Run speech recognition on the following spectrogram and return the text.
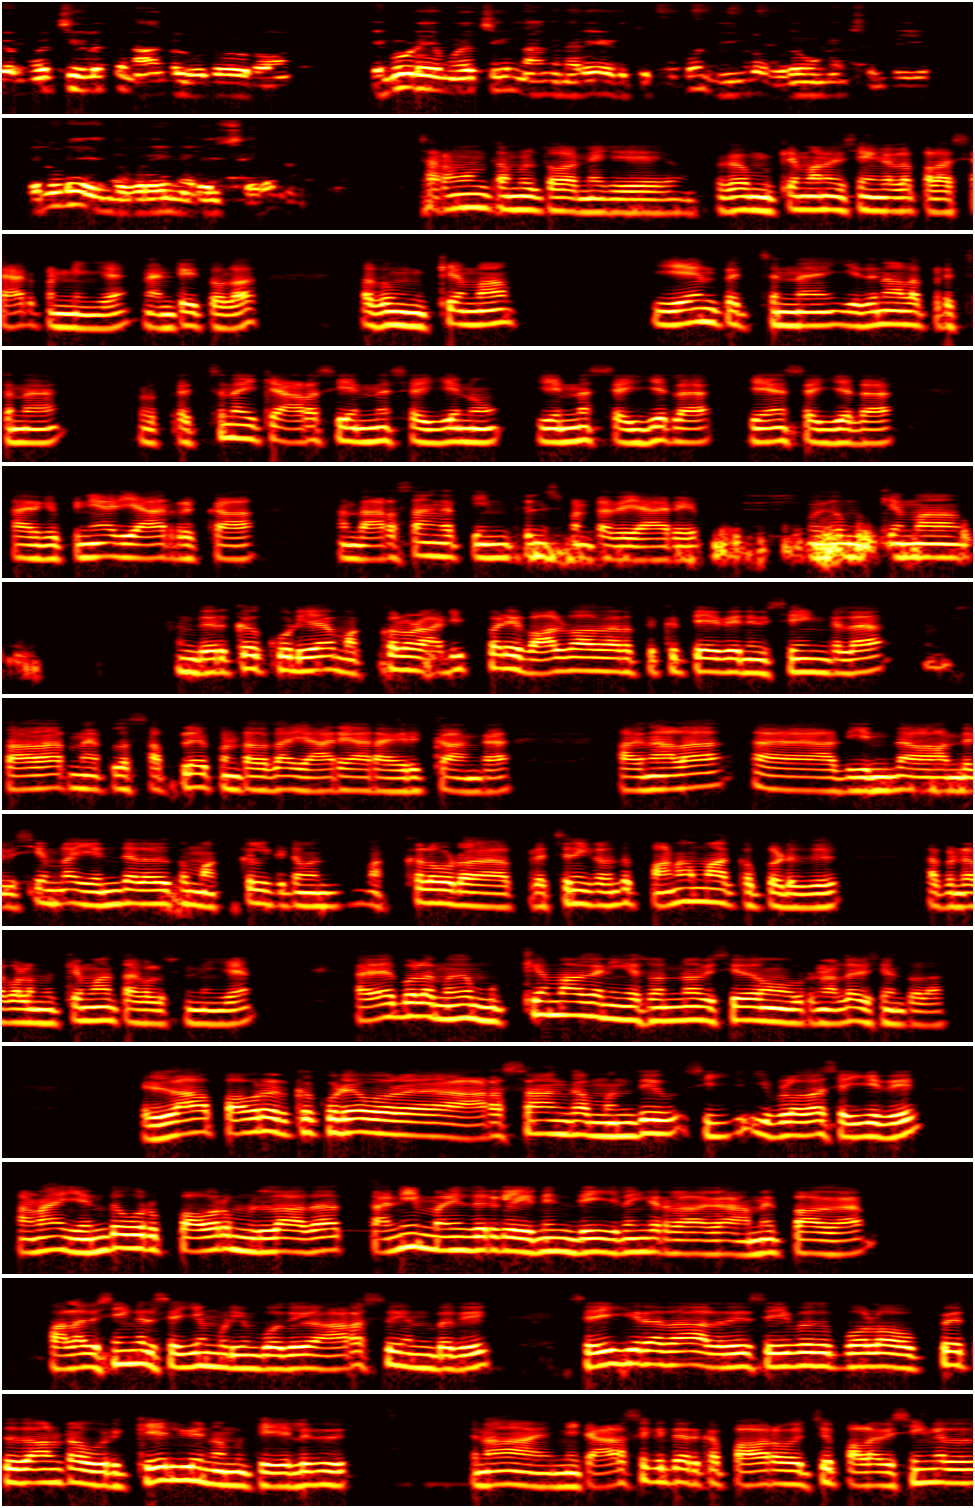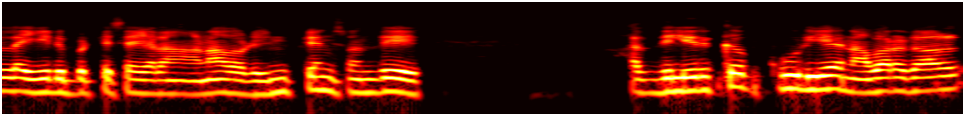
இந்த முயற்சிகளுக்கு நாங்கள் உதவுறோம். எங்களுடைய முயற்சிகள் நாங்க நிறைய எடுத்துட்டு இருக்கோம் நீங்களும் உதவுங்கன்னு சொல்லி என்னுடைய இந்த உரையை நிறைவு செய்ய நன்றி சரவணன் தமிழ் தோழர் இன்னைக்கு மிக முக்கியமான விஷயங்கள்ல பல ஷேர் பண்ணீங்க. நன்றி தோழர். அதுவும் முக்கியமா ஏன் பிரச்சனை எதனால பிரச்சனை அந்த பிரச்சனைக்கு அரசு என்ன செய்யணும் என்ன செய்யல ஏன் செய்யல அதுக்கு பின்னாடி யார் இருக்கா அந்த அரசாங்கத்தை இன்ஃபுளுன்ஸ் பண்றது யாரு மிக முக்கியமா அங்க இருக்கக்கூடிய மக்களோட அடிப்படை வாழ்வாதாரத்துக்கு தேவையான விஷயங்களை சாதாரண நேரத்துல சப்ளை பண்றதுல யார் யாரா இருக்காங்க? அதனால அது இந்த அந்த விஷயம்லாம் எந்த அளவுக்கு மக்கள்கிட்ட வந்து மக்களோட பிரச்சனைகள் வந்து பணமாக்கப்படுது அப்படின்ற பல முக்கியமான தகவல் சொன்னீங்க. அதே போல மிக முக்கியமாக நீங்க சொன்ன விஷயம் ஒரு நல்ல விஷயம் தோழர் எல்லா பவரும் இருக்கக்கூடிய ஒரு அரசாங்கம் வந்து இவ்வளவுதான் செய்யுது. ஆனா எந்த ஒரு பவரும் இல்லாத தனி மனிதர்கள் இணைந்து இளைஞர்களாக அமைப்பாக பல விஷயங்கள் செய்ய முடியும் போது அரசு என்பது செய்கிறதா அல்லது செய்வது போல ஒப்பேத்துதான்ற ஒரு கேள்வி நமக்கு எழுது. ஏன்னா இன்னைக்கு அரசுகிட்ட இருக்க பவரை வச்சு பல விஷயங்கள்ல ஈடுபட்டு செய்யலாம். ஆனா அதோட இன்ஃபுளுன்ஸ் வந்து அதில் இருக்கக்கூடிய நபர்களால்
